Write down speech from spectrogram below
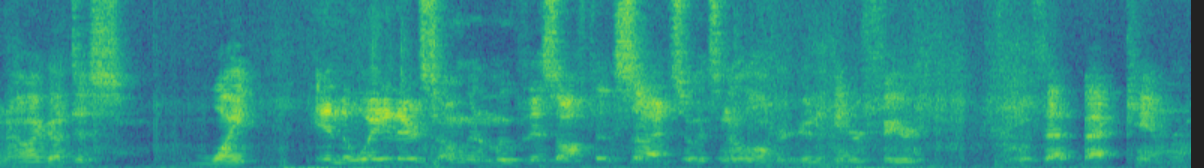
And now I got this white in the way there, so I'm going to move this off to the side so it's no longer going to interfere with that back camera.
